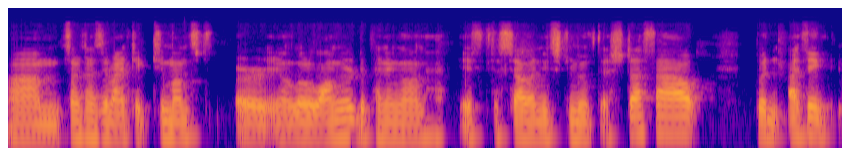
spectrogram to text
Um, sometimes it might take two months or you know, a little longer, depending on if the seller needs to move their stuff out. But I think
